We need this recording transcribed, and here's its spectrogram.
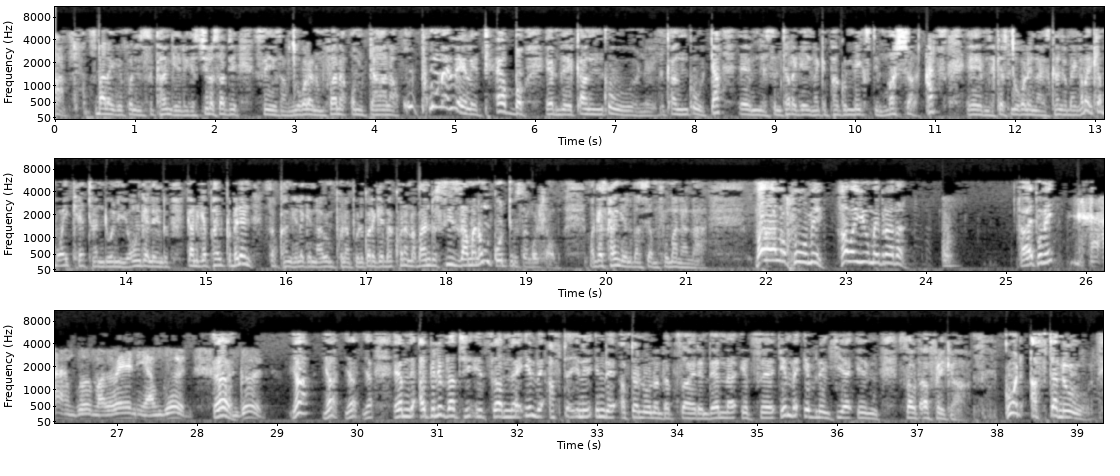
qha sibaleke fondini sikhangele ke sitshilo sathi siza kuncokola nomfana omdala uphumelele thebo um kankuni kankuta um simthatha ke yena ke phaa kwi-mixed martial arts um ke sincokole naye sikhangele uba ingaba mhlawumbi wayikhetha ntoni yonke le nto kanti ke phaa ekugqibeleni sawukhangele ke nawe mphulaphuli kodwa ke bakhona nabantu sizama nomgodusa ngolu hlobo make sikhangele uba siyamfumana na Molo Phumi, how are you, my brother? Hi, Phumi. I'm good, Malweni. I'm good. Yeah. I'm good. Yeah, yeah, yeah, yeah. Um, I believe that it's um, in the after in, in the afternoon on that side, and then uh, it's uh, in the evening here in South Africa. Good afternoon.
